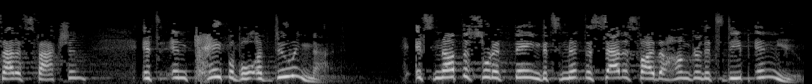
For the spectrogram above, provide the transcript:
satisfaction, it's incapable of doing that. It's not the sort of thing that's meant to satisfy the hunger that's deep in you.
